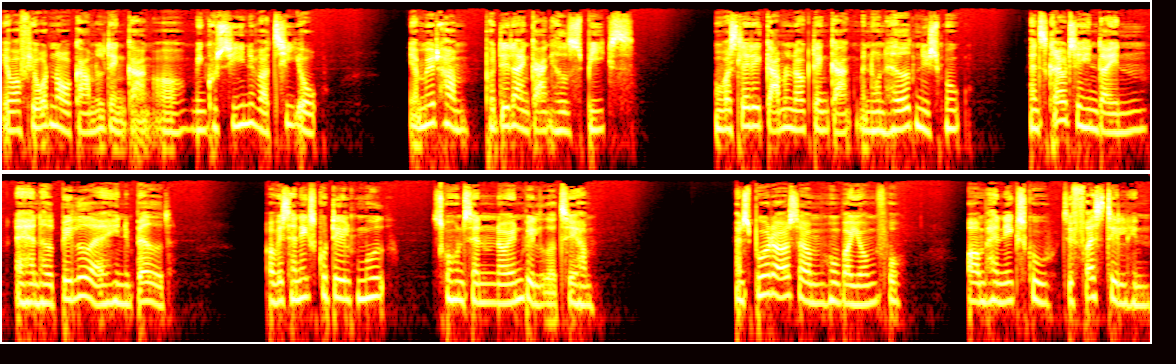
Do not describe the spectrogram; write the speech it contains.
Jeg var 14 år gammel dengang, og min kusine var 10 år. Jeg mødte ham på det, der engang hed Speaks. Hun var slet ikke gammel nok dengang, men hun havde den i smug. Han skrev til hende derinde, at han havde billeder af hende i badet. Og hvis han ikke skulle dele dem ud, skulle hun sende nøgenbilleder til ham. Han spurgte også, om hun var jomfru, og om han ikke skulle tilfredsstille hende.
